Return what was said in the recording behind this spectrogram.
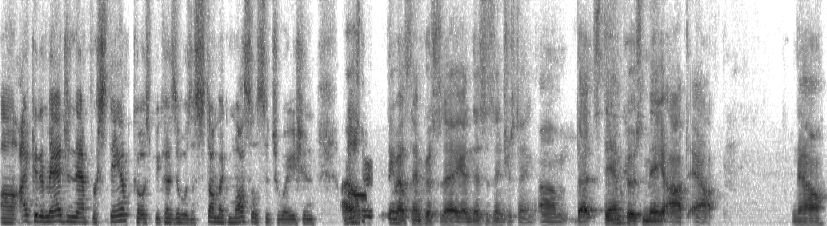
Uh, I could imagine that for Stamkos because it was a stomach muscle situation. I was um, thinking about Stamkos today, and this is interesting. Um, that Stamkos may opt out. Now,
